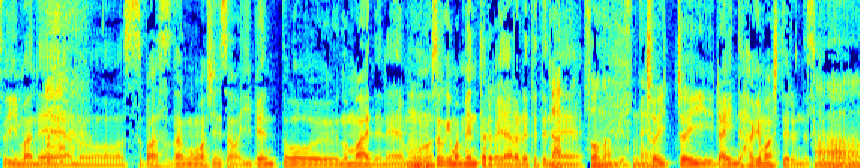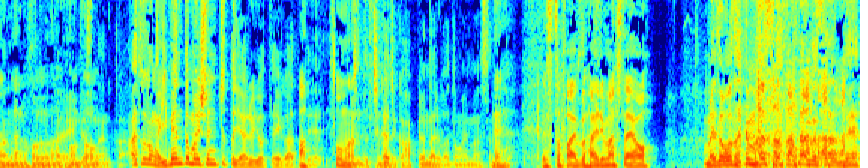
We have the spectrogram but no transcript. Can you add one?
そう今ね、あの、スパース団子マシンさんはイベントの前でね、ものすごく今メンタルがやられててね。そうなんですね。ちょいちょい LINE で励ましてるんですけど。あなるほど、なるほど。なんか、あとなんかイベントも一緒にちょっとやる予定があって、そうなんですね。近々発表になるかと思いますね。ベスト5入りましたよ。おめでとうございます、サンさんね。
